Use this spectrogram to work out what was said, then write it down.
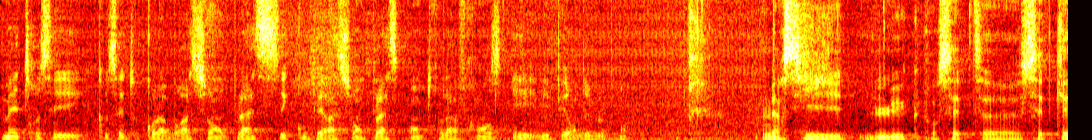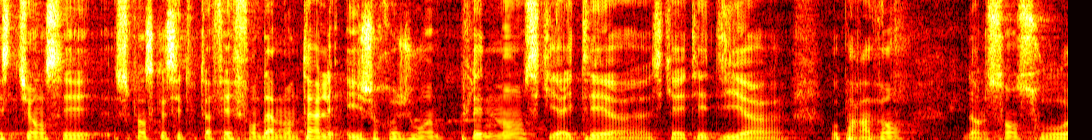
mettre cette collaboration en place, ces coopérations en place entre la France et les pays en développement? Merci Luc pour cette, euh, cette question. Je pense que c'est tout à fait fondamental et je rejoins pleinement ce qui a été, euh, ce qui a été dit euh, auparavant, dans le sens où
